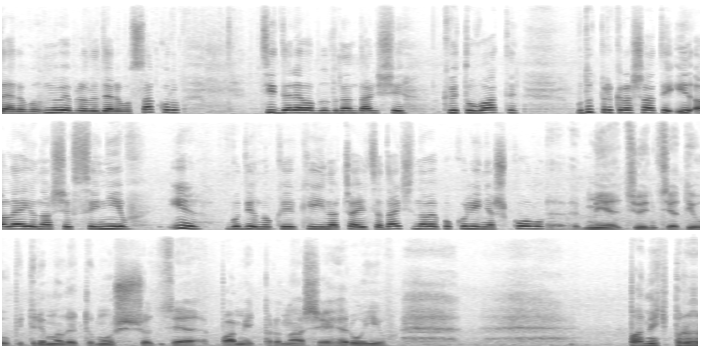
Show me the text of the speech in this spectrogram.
дерево. Ми вибрали дерево сакуру. Ці дерева будуть надалі квітувати, будуть прикрашати і алею наших синів, і будинок, який навчається далі, нове покоління, школу. Ми цю ініціативу підтримали, тому що це пам'ять про наших героїв. Пам'ять про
